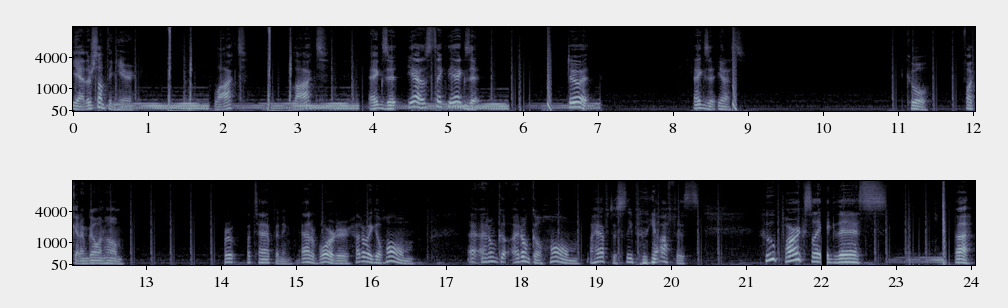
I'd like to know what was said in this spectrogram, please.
Yeah, there's something here. Locked. Locked. Exit. Yeah, let's take the exit. Do it. Exit, yes. Cool. Fuck it, I'm going home. What's happening? Out of order. How do I go home? I, I don't go. I don't go home. I have to sleep in the office. Who parks like this? Ah.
